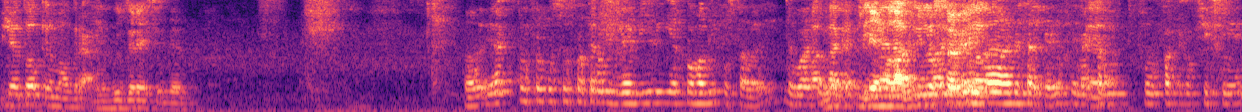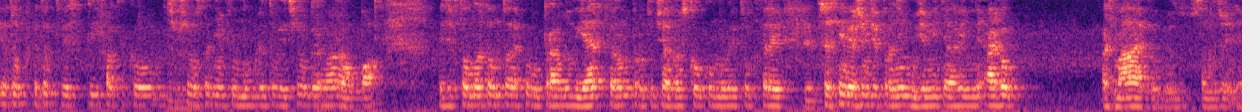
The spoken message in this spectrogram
že je toho Killmongera. Who's the? No, jinak v tom filmu jsou snad jenom dvě bílé jako hlavní postavy. Nebo jako No, Dvě hlavní postavy. Andy Serkis, jinak tam jsou fakt jako všichni, je to, je to twistlý fakt jako vůči všem ostatním filmům, kde to většinou bývá naopak. Takže v tomhle to jako opravdu je film pro tu černovskou komunitu, který přesně věřím, že pro ně může mít nějaký, a jako, ať má, jako, samozřejmě.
